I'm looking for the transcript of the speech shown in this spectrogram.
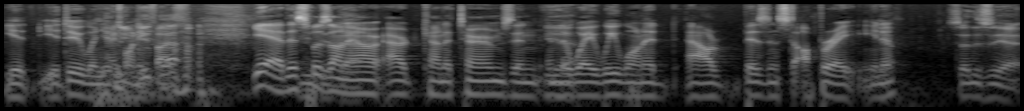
You you do when you're And you 25. that? yeah, this You was on that. our, our kind of terms and, and Yeah. the way we wanted our business to operate. You know, So this is yeah.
